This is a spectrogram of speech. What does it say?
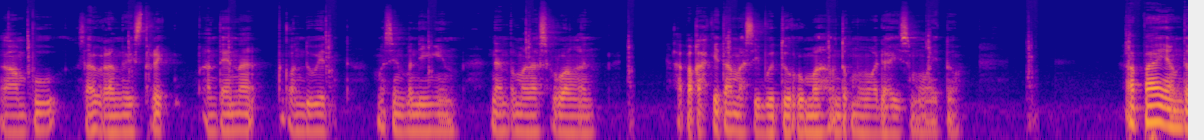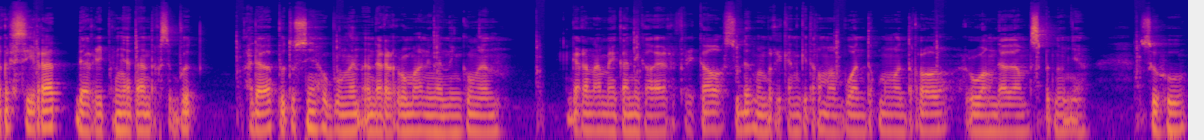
lampu, saluran listrik, antena, konduit, mesin pendingin, dan pemanas ruangan. Apakah kita masih butuh rumah untuk mewadahi semua itu? Apa yang tersirat dari pernyataan tersebut adalah putusnya hubungan antara rumah dengan lingkungan. Karena mechanical electrical sudah memberikan kita kemampuan untuk mengontrol ruang dalam sepenuhnya, suhu,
